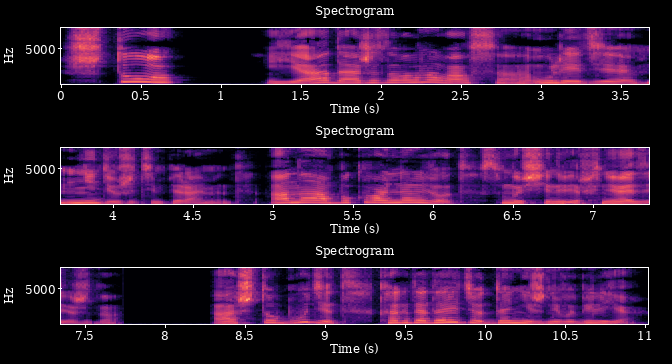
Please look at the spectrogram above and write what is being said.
«Что?» Я даже заволновался. У леди недюжий темперамент. Она буквально рвет с мужчин верхнюю одежду. А что будет, когда дойдет до нижнего белья?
